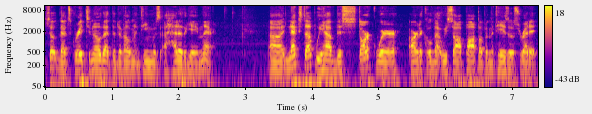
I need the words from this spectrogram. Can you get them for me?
So that's great to know that the development team was ahead of the game there. Uh, next up, we have this Starkware article that we saw pop up in the Tezos Reddit.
